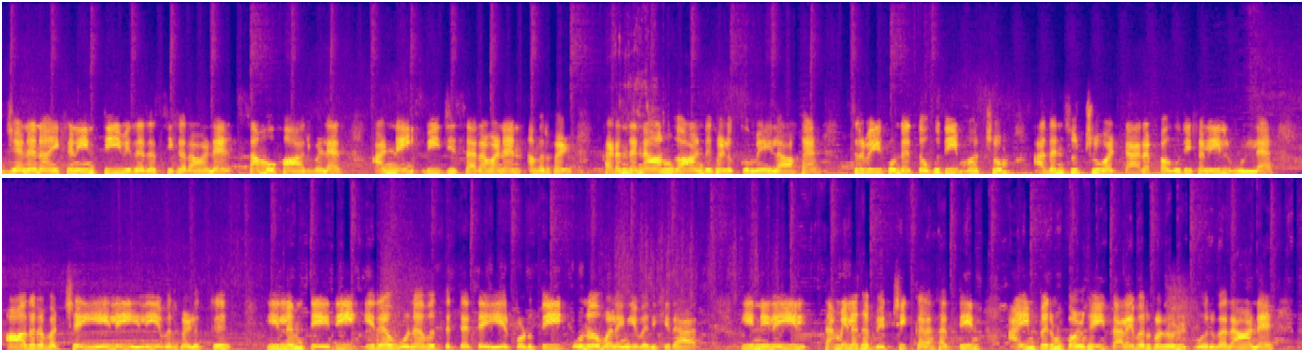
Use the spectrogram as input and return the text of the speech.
ஜனநாயகனின் தீவிர ரசிகரான சமூக ஆர்வலர் அன்னை வி. ஜி. சரவணன் அவர்கள் கடந்த நான்கு ஆண்டுகளுக்கு மேலாக சிறுவைகுண்ட தொகுதி மற்றும் அதன் சுற்று வட்டார பகுதிகளில் உள்ள ஆதரவற்ற ஏழை எளியவர்களுக்கு இளம் தேதி இர உணவு திட்டத்தை ஏற்படுத்தி உணவு வழங்கி வருகிறார். இந்நிலையில் தமிழக வெற்றி கழகத்தின் ஐம்பெரும் கொள்கை தலைவர்களுள் ஒருவரான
